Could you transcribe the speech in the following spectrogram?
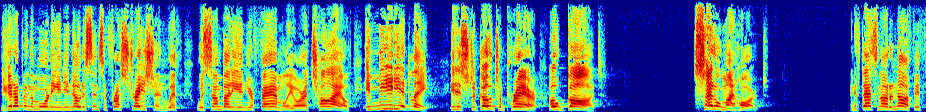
You get up in the morning and you note a sense of frustration with, with somebody in your family or a child. Immediately, it is to go to prayer. Oh God, settle my heart. And if that's not enough, if,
